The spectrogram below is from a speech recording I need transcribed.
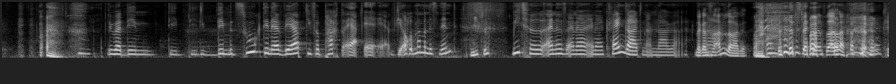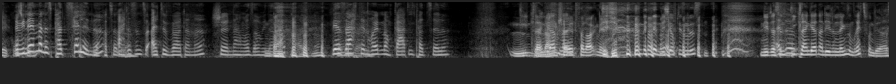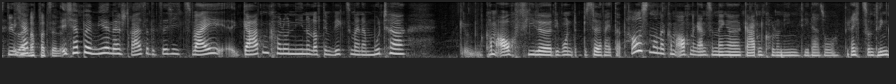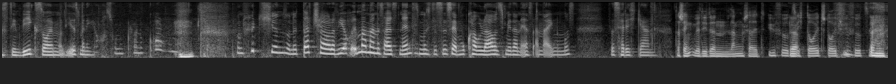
über den, die, die, die, den Bezug, den Erwerb, die Verpachtung, äh, äh, wie auch immer man es nennt, Miete? Miete eines einer, einer Kleingartenanlage. Einer ganzen Ja. Anlage. eine ganze Anlage. Okay, Ja, wie nennt man das? Parzelle, ne? Parzelle, Ach, das sind so alte Wörter, ne? Schön, da haben wir es auch wieder. Wer sagt denn heute noch Gartenparzelle? Die Der Verlag nicht. nee, nicht auf diesen Listen. Nee, das sind Also- die Kleingärtner, die du links und rechts von dir hast. Die hab- nach Parzelle. Ich habe bei mir in der Straße tatsächlich zwei Gartenkolonien und auf dem Weg zu meiner Mutter kommen auch viele, die wohnt ein bisschen weiter draußen und da kommen auch eine ganze Menge Gartenkolonien, die da so rechts und links den Weg säumen und jedes Mal denke ich, ach, so eine kleine Garten, so ein Hütchen, so eine Datscha oder wie auch immer man es als nennt, das, muss ich, das ist ja Vokabular, was ich mir dann erst aneignen muss. Das hätte ich gern. Da schenken wir dir dann Langenscheid Ü40, Ja. Deutsch, Deutsch Ü40.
